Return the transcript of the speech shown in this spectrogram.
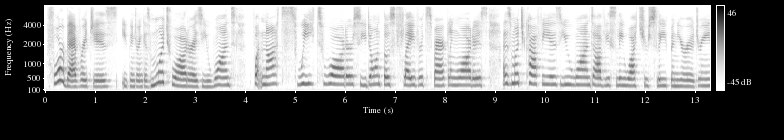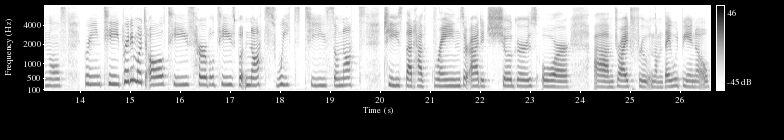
For beverages, you can drink as much water as you want, but not sweet water. So you don't want those flavored sparkling waters. As much coffee as you want. Obviously, watch your sleep and your adrenals. Green tea, pretty much all teas, herbal teas, but not sweet teas. So not teas that have grains or added sugars or um, dried fruit in them. They would be a no.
